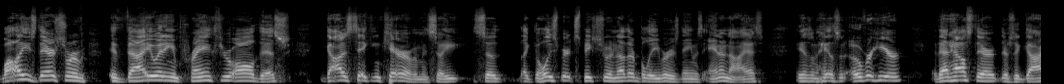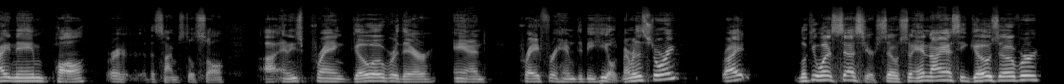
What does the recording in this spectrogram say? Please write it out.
while he's there sort of evaluating and praying through all this, God is taking care of him. And so he, so like the Holy Spirit speaks to another believer. His name is Ananias. He says, hey, listen, over here at that house there, there's a guy named Paul, or at the time still Saul, uh, and he's praying, go over there and pray for him to be healed. Remember the story, right? Look at what it says here. So, so Ananias, he goes over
